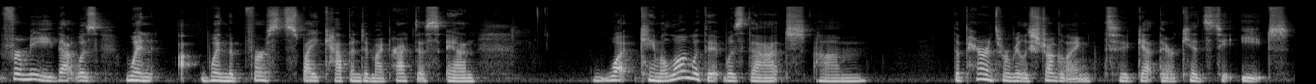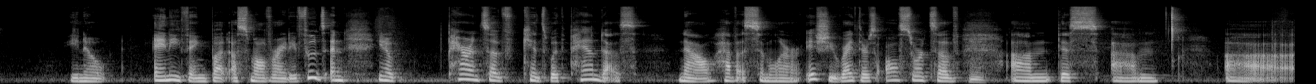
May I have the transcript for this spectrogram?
for me. That was when uh, when the first spike happened in my practice, and what came along with it was that um, the parents were really struggling to get their kids to eat, you know, anything but a small variety of foods, and you know, parents of kids with PANDAS now have a similar issue, right? There's all sorts of um, this um, uh,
